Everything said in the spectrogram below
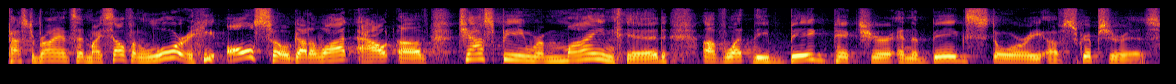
Pastor Brian said, myself and Lori, he also got a lot out of just being reminded of what the big picture and the big story of Scripture is.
